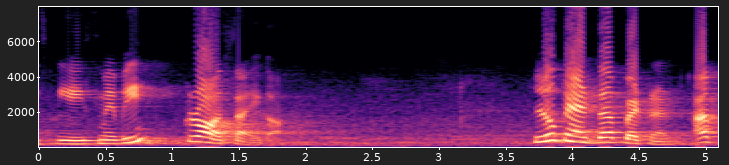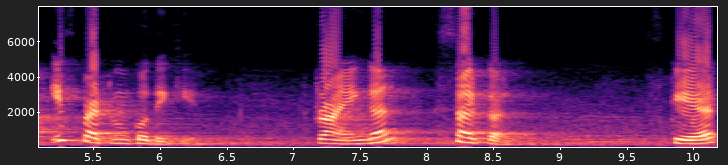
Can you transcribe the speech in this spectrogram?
इसलिए इसमें भी क्रॉस आएगा। लुक एट द पैटर्न अब इस पैटर्न को देखिए। Triangle circle square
